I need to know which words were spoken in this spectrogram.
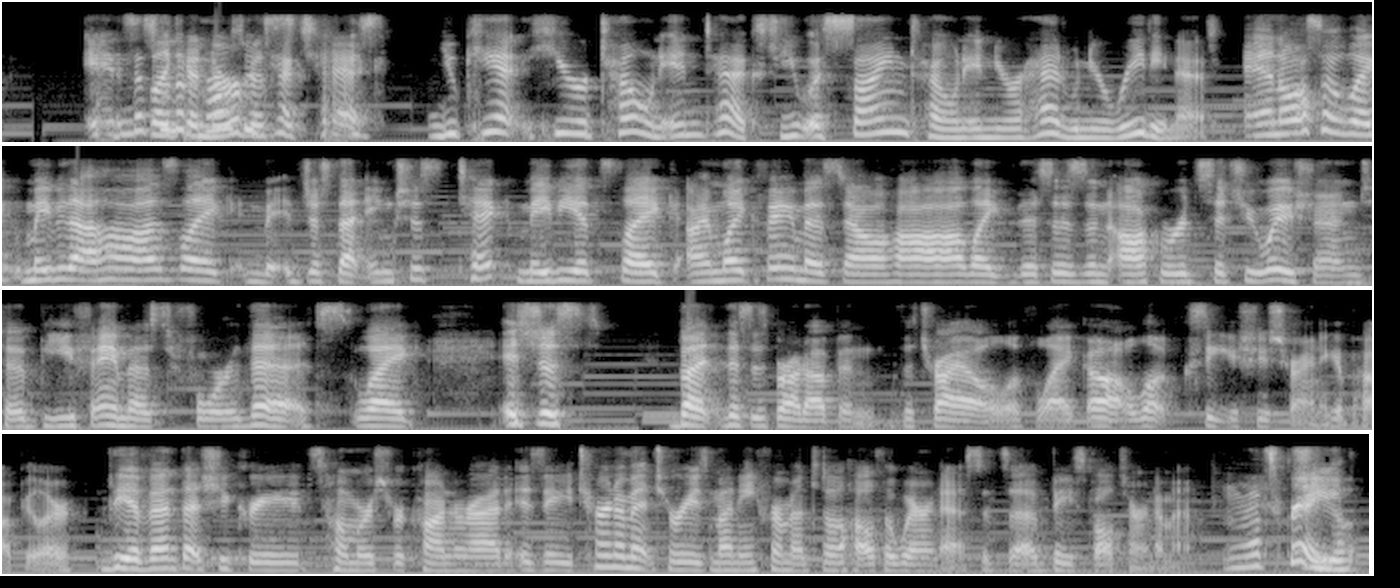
It's like a nervous text tick. You can't hear tone in text. You assign tone in your head when you're reading it. And also, like, maybe that ha is like just that anxious tick. Maybe it's like, I'm like famous now, ha. Like, this is an awkward situation to be famous for this. Like, it's just. But this is brought up in the trial of like, oh, look, see, she's trying to get popular. The event that she creates, Homers for Conrad, is a tournament to raise money for mental health awareness. It's a baseball tournament. That's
